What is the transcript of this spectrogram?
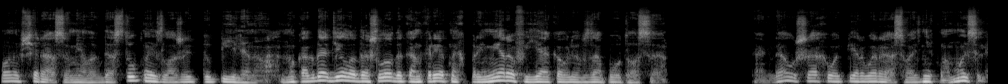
Он и вчера сумел их доступно изложить Тупилину. Но когда дело дошло до конкретных примеров, Яковлев запутался. Тогда у Шахова первый раз возникла мысль,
